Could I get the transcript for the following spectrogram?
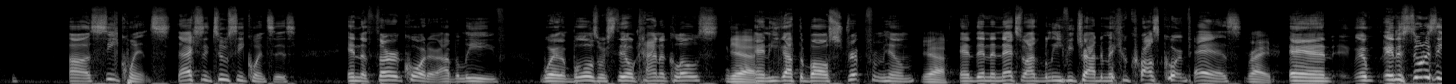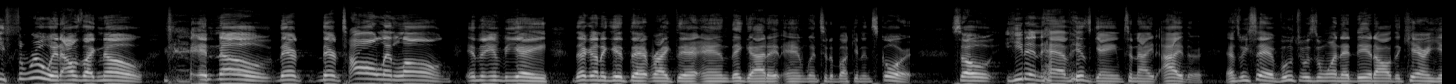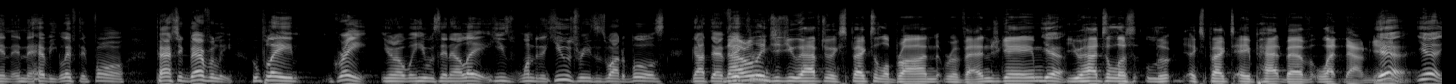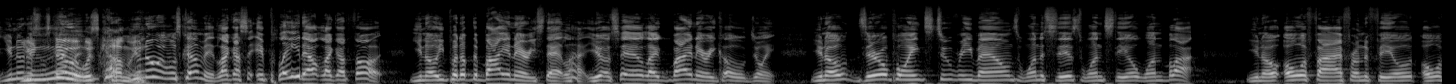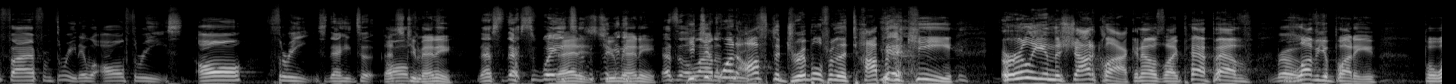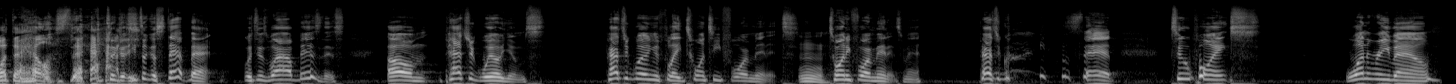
uh, sequence, actually two sequences in the third quarter, I believe, where the Bulls were still kind of close. Yeah. And he got the ball stripped from him. Yeah. And then the next one, I believe he tried to make a cross court pass. Right. And and as soon as he threw it, I was like, no, no, they're they're tall and long in the NBA. They're gonna get that right there, and they got it and went to the bucket and scored. So he didn't have his game tonight either. As we said, Vooch was the one that did all the carrying and the heavy lifting for him. Patrick Beverley, who played great, you know, when he was in LA. He's one of the huge reasons why the Bulls got that Not victory. only did you have to expect a LeBron revenge game, Yeah. you had to lis- l- expect a Pat Bev letdown game. Yeah, yeah. You knew You was knew coming. it was coming. You knew it was coming. Like I said, it played out like I thought. You know, he put up the binary stat line. You know what I'm saying? Like binary code joint. You know, zero points, two rebounds, one assist, one steal, one block. You know, 0 of 5 from the field, 0 of 5 from three. They were all threes. All threes that he took. That's too threes. many. That's that's way That too is too many. That's a he lot took of one threes. off the dribble from the top of the key early in the shot clock, and I was like, Pat Bev, Bro. love you, buddy, but what the hell is that? took a, he took a step back, which is wild business. Um, Patrick Williams. Patrick Williams played 24 minutes. Mm. 24 minutes, man. Patrick Williams had two points, one rebound,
